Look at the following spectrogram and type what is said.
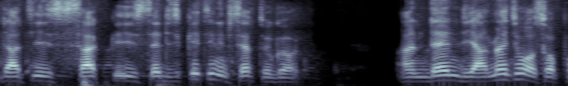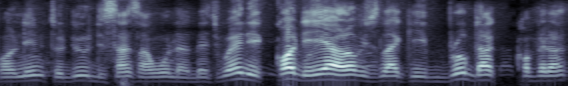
that he's, he's dedicating himself to God. And then the anointing was upon him to do the signs and wonders. But when he cut the hair off, it's like he broke that covenant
